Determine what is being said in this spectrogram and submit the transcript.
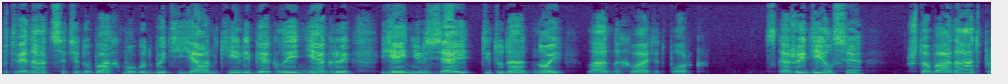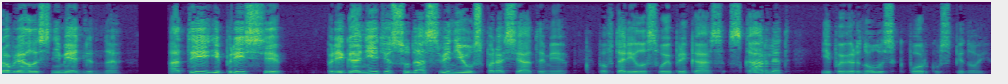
В двенадцати дубах могут быть янки или беглые негры, ей нельзя идти туда одной. Ладно, хватит, Порк. Скажи Дилсе, чтобы она отправлялась немедленно. А ты и Присси «Пригоните сюда свинью с поросятами», — повторила свой приказ Скарлетт и повернулась к порку спиной.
